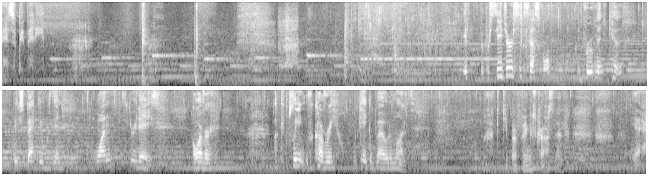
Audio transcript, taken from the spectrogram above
It's okay, Penny. If the procedure is successful, improvement can be expected within one to three days. However, a complete recovery would take about a month. Keep our fingers crossed then. Yeah.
